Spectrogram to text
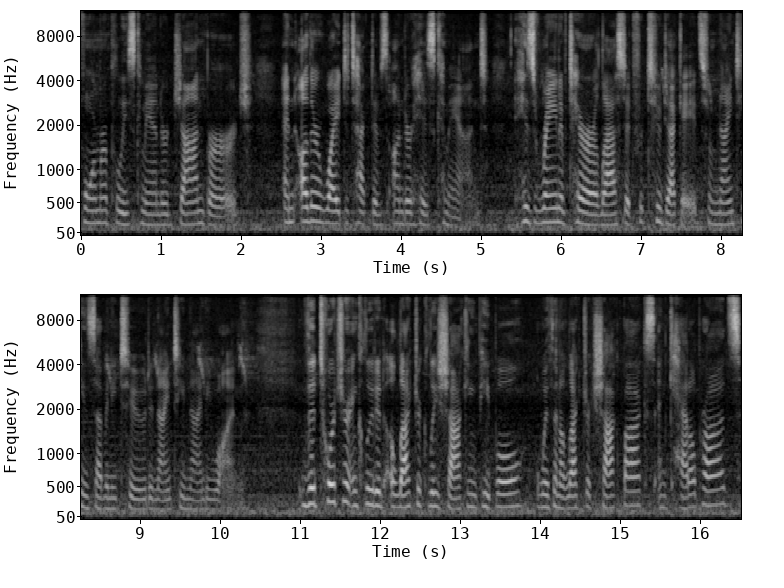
former police commander John Burge and other white detectives under his command. His reign of terror lasted for two decades, from 1972 to 1991. The torture included electrically shocking people with an electric shock box and cattle prods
